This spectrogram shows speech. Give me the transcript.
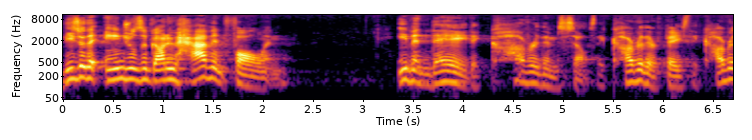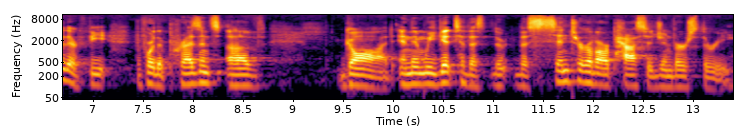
these are the angels of God who haven't fallen even they, they cover themselves, they cover their face, they cover their feet before the presence of God. And then we get to the, the, the, center of our passage in verse 3.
